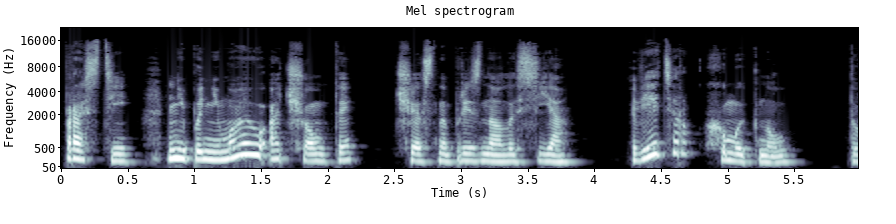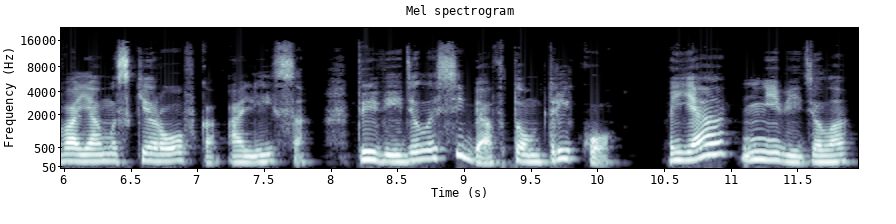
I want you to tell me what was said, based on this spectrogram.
«Прости, не понимаю, о чем ты», — честно призналась я. Ветер хмыкнул. «Твоя маскировка, Алиса. Ты видела себя в том трико». Я не видела,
